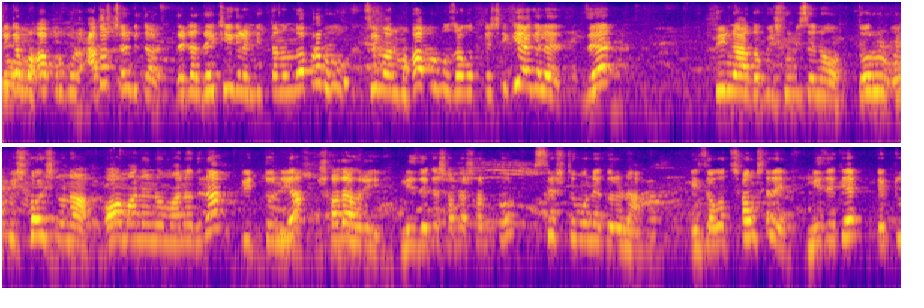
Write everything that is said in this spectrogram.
যেটা মহাপ্রভুর আদর্শের ভিতর, যেটা দেখিয়ে গেলেন নিত্যানন্দ প্রভু, শ্রীমান মহাপ্রভু জগৎকে শিখিয়ে গেলেন যে শুনিছেন অপি সহিষ্ণু না, অমানেন কীর্তনিয়া নিজেকে সদা সর্বক্ষণ শ্রেষ্ঠ মনে করো না। এই জগৎ সংসারে নিজেকে একটু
